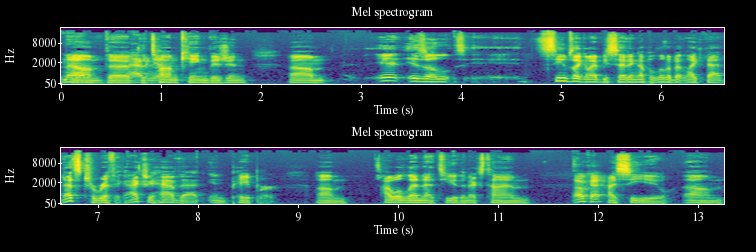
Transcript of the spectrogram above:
No, um, the the Tom yet. King Vision. Um, it is a. It seems like it might be setting up a little bit like that. That's terrific. I actually have that in paper. Um, I will lend that to you the next time Okay. I see you. Um, When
